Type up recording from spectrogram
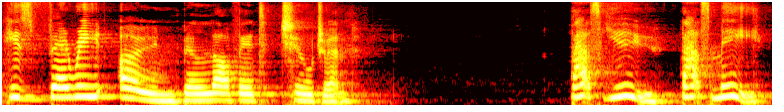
His very own beloved children. That's you. That's me.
